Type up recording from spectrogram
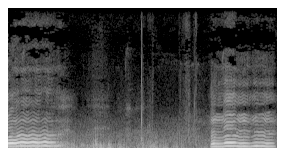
And then,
